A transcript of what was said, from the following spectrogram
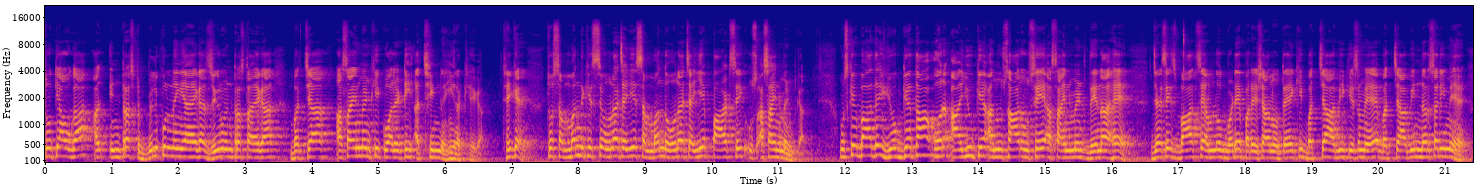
तो क्या होगा? इंटरेस्ट बिल्कुल नहीं आएगा ज़ीरो इंटरेस्ट आएगा। बच्चा असाइनमेंट की क्वालिटी अच्छी नहीं रखेगा। ठीक है? तो संबंध किससे होना चाहिए? संबंध होना चाहिए पार्ट से उस असाइनमेंट का। उसके बाद योग्यता और आयु के अनुसार उसे असाइनमेंट देना है। जैसे इस बात से हम लोग बड़े परेशान होते हैं कि बच्चा अभी किसमें है? बच्चा अभी नर्सरी में है।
